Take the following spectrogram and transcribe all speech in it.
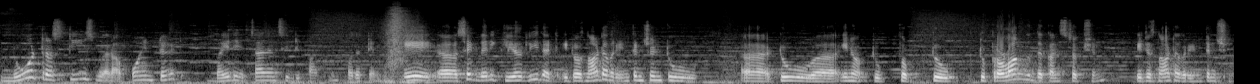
no trustees were appointed by the HRNC department for the temple. They uh, said very clearly that it was not our intention to uh, to uh, you know to, to to prolong the construction. It is not our intention.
